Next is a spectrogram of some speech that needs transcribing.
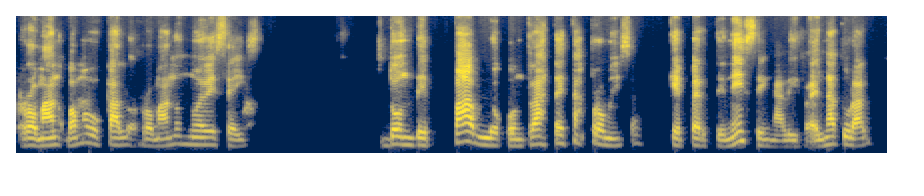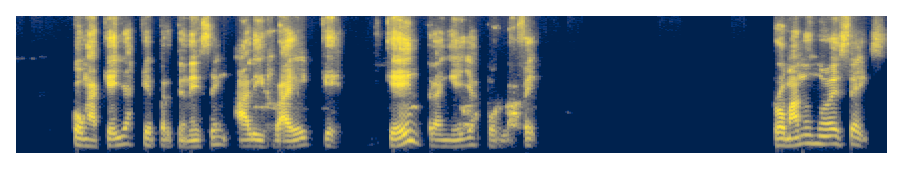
Romano, vamos a buscarlo, Romanos 9:6, donde Pablo contrasta estas promesas que pertenecen al Israel natural con aquellas que pertenecen al Israel que, que entra en ellas por la fe. Romanos 9:6.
